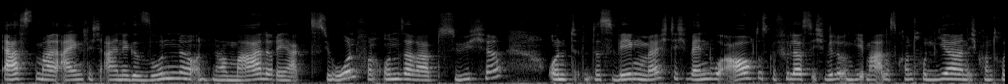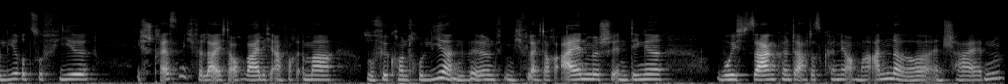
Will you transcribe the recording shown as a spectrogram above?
erstmal eigentlich eine gesunde und normale Reaktion von unserer Psyche. Und deswegen möchte ich, wenn du auch das Gefühl hast, ich will irgendwie immer alles kontrollieren, ich kontrolliere zu viel, ich stress mich vielleicht auch, weil ich einfach immer so viel kontrollieren will und mich vielleicht auch einmische in Dinge, wo ich sagen könnte, ach, das können ja auch mal andere entscheiden,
